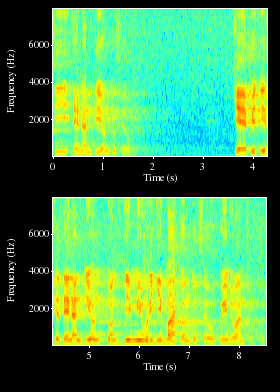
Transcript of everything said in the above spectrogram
τι εναντίον του Θεού και επιτίθεται εναντίον των δημιουργημάτων του Θεού που είναι ο άνθρωπος.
